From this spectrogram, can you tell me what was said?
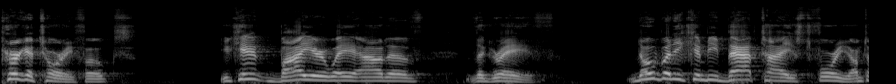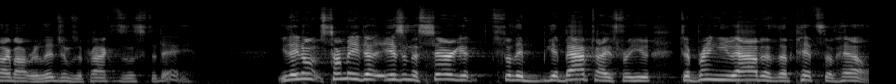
purgatory, folks. You can't buy your way out of the grave. Nobody can be baptized for you. I'm talking about religions that practice this today. They don't, somebody isn't a surrogate, so they get baptized for you to bring you out of the pits of hell.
